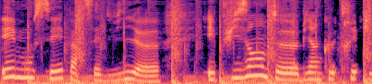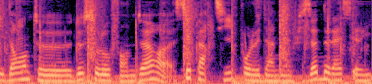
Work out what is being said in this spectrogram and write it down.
émousser par cette vie épuisante, bien que trépidante euh, de Solo Founder. C'est parti pour le dernier épisode de la série.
